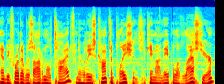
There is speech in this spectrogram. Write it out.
And before that was Autumnal Tide from the release Contemplations that came out in April of last year.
